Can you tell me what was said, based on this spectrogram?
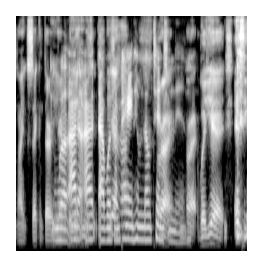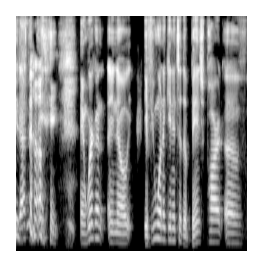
like second, third year. well, I, He I, was- I wasn't yeah, paying him no attention right, then. Right, but yeah, and see that's the thing. And we're gonna, you know, if you want to get into the bench part of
